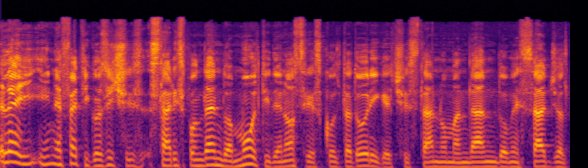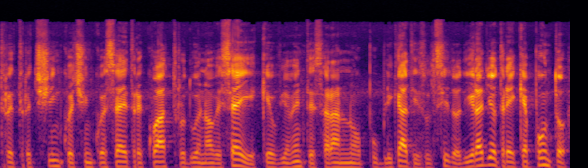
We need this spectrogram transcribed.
Lei in effetti così ci sta rispondendo a molti dei nostri ascoltatori che ci stanno mandando messaggi al 335 5634 296 e che ovviamente saranno pubblicati sul sito di Radio 3 che appunto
